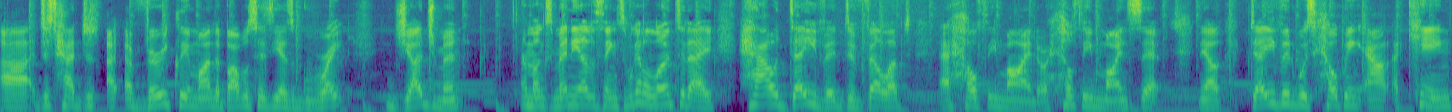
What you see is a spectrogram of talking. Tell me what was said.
uh, just had just a, a very clear mind. The Bible says he has great judgment amongst many other things. We're going to learn today how David developed a healthy mind or a healthy mindset. Now, David was helping out a king.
